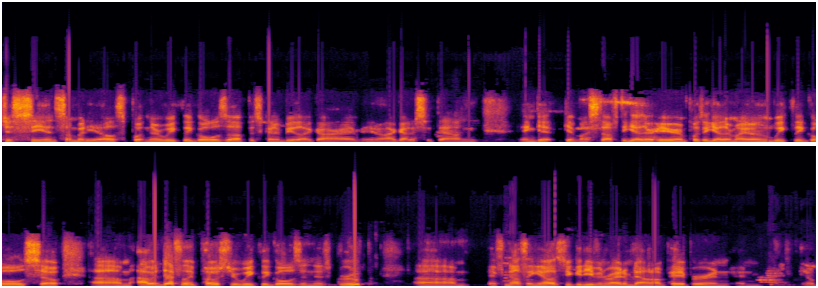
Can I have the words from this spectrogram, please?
just seeing somebody else putting their weekly goals up it's going to be like all right you know i got to sit down and, get get my stuff together here and put together my own weekly goals. So um, i would definitely post your weekly goals in this group. Um, if nothing else you could even write them down on paper and, and you know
